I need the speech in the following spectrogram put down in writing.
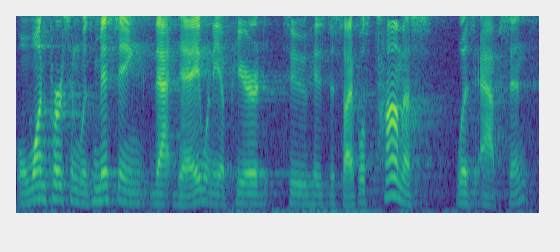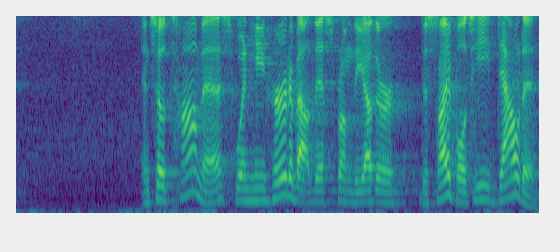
Well, one person was missing that day when he appeared to his disciples. Thomas was absent. And so, Thomas, when he heard about this from the other disciples, he doubted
